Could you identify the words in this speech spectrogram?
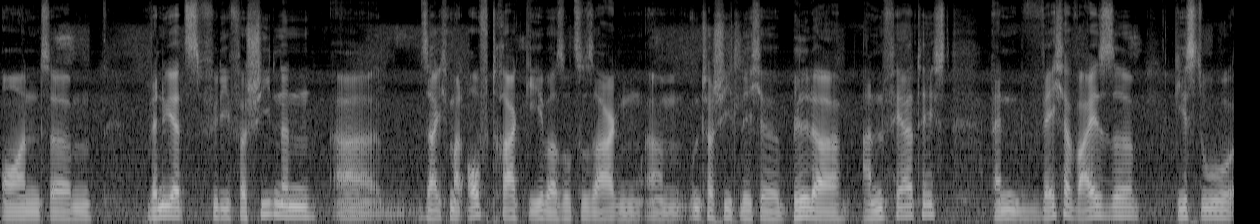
Und ähm, wenn du jetzt für die verschiedenen, äh, sage ich mal, Auftraggeber sozusagen ähm, unterschiedliche Bilder anfertigst, in welcher Weise gehst du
